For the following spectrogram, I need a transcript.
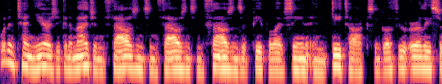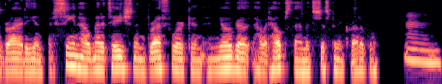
more than 10 years. You can imagine thousands and thousands and thousands of people I've seen in detox and go through early sobriety. And I've seen how meditation and breath work and, and yoga, how it helps them. It's just been incredible. Mm.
